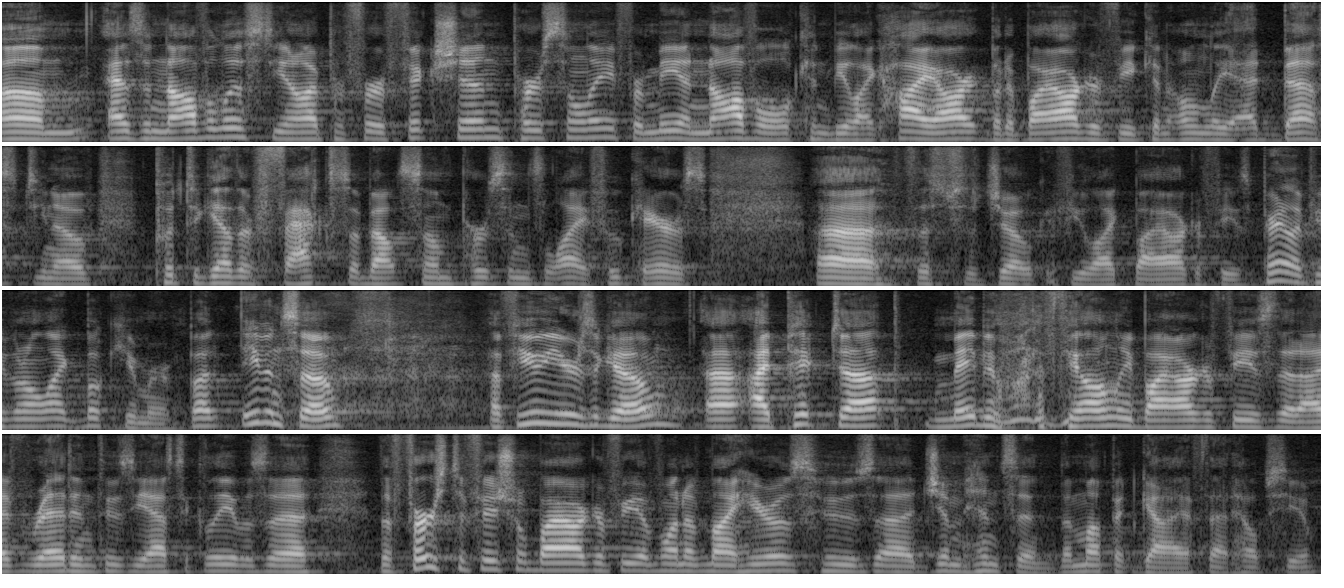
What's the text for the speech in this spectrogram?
Um, as a novelist, you know, I prefer fiction personally. For me, a novel can be like high art, but a biography can only, at best, you know, put together facts about some person's life. Who cares? Uh, that's just a joke if you like biographies. Apparently, people don't like book humor. But even so, a few years ago, uh, I picked up maybe one of the only biographies that I've read enthusiastically. It was uh, the first official biography of one of my heroes, who's uh, Jim Henson, the Muppet guy, if that helps you.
